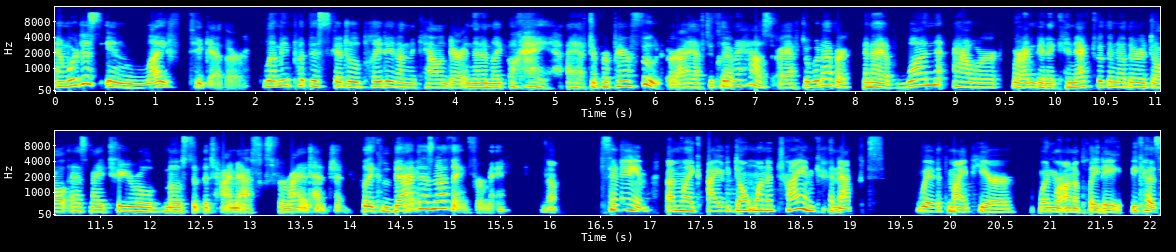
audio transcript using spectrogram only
And we're just in life together. Let me put this scheduled play date on the calendar. And then I'm like, okay, I have to prepare food or I have to clean yeah. my house or I have to whatever. And I have one hour where I'm going to connect with another adult as my two year old most of the time asks for my attention. Like that right. does nothing for me. No. Same. I'm like, I don't want to try and connect with my peer when we're on a play date because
